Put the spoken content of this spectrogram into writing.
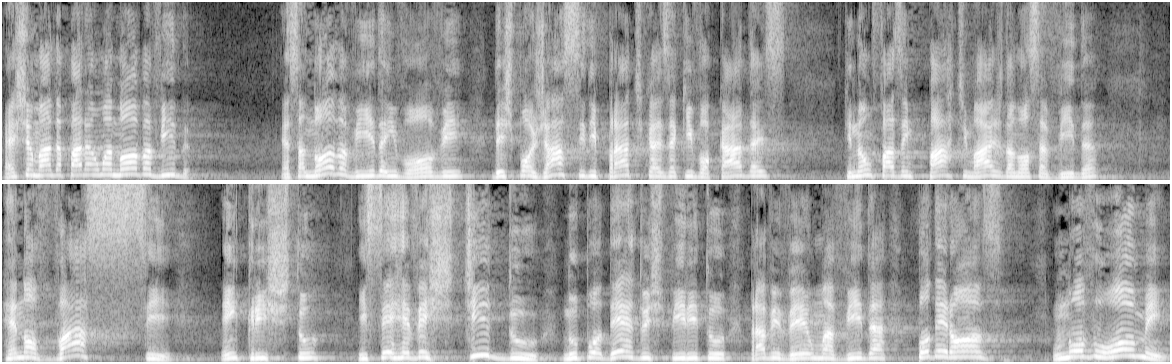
é chamada para uma nova vida. Essa nova vida envolve despojar-se de práticas equivocadas que não fazem parte mais da nossa vida, renovar-se em Cristo e ser revestido no poder do Espírito para viver uma vida poderosa. Um novo homem,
